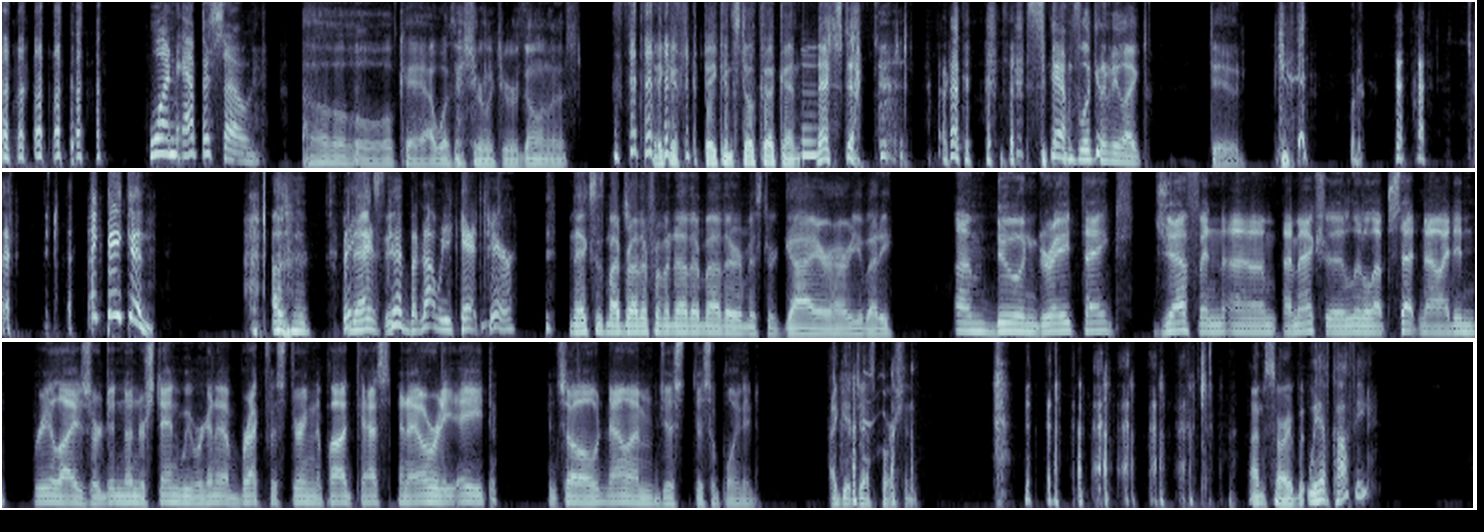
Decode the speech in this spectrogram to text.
one episode. Oh, okay. I wasn't sure what you were going with. Bacon, bacon still cooking. Next up, Sam's looking at me like, dude, like bacon. Uh, Bacon's Next- good, but not when you can't share. next is my brother from another mother, Mr. Geyer. How are you, buddy? I'm doing great, thanks, Jeff. And um, I'm actually a little upset now. I didn't realize or didn't understand we were going to have breakfast during the podcast, and I already ate, and so now I'm just disappointed. I get Jeff's portion. I'm sorry, but we have coffee.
